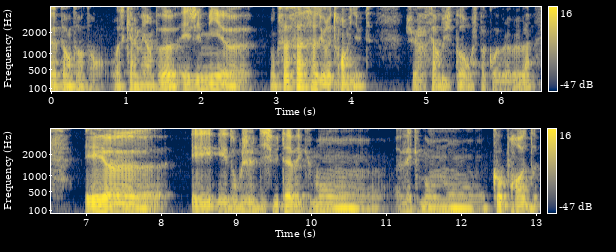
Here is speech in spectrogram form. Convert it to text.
attends, attends, attends, on va se calmer un peu. Et j'ai mis, euh, donc ça, ça, ça a duré trois minutes. Je vais faire du sport ou je sais pas quoi, blablabla. Et, euh, et, donc je discutais avec mon, avec mon, coprod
